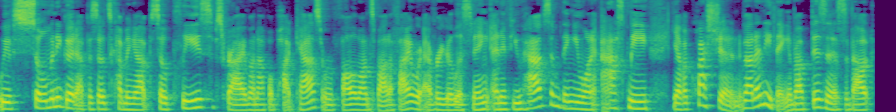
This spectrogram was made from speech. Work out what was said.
We have so many good episodes coming up. So please subscribe on Apple Podcasts or follow on Spotify, wherever you're listening. And if you have something you want to ask me, you have a question about anything, about business, about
